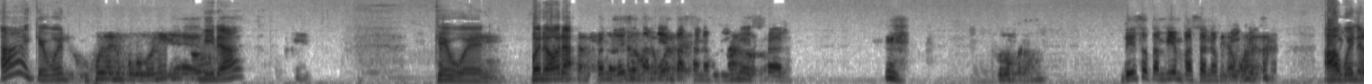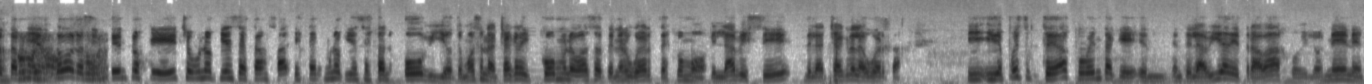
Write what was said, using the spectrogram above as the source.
Ay, qué bueno. eh, juegan un poco con eso. Mira, Sí. qué Así bueno. que Bueno, ahora, Bueno, de eso también pasan los disfrutando- piques, Fer. ¿Cómo, perdón? De eso también pasan los Ah, Porque bueno, yo también, ¿Cómo no? todos los intentos que he hecho, uno piensa es tan, fa- es tan- uno piensa es tan obvio, te mueves una chacra y cómo no vas a tener huerta, es como el ABC de la chacra a la huerta. Y, y después te das cuenta que en- entre la vida de trabajo de los nenes,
